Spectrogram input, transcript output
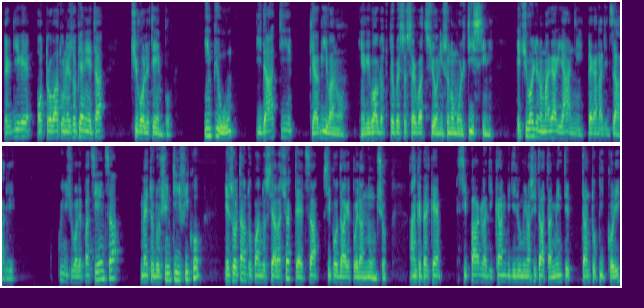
per dire ho trovato un esopianeta ci vuole tempo. In più i dati che arrivano in riguardo a tutte queste osservazioni sono moltissimi e ci vogliono magari anni per analizzarli. Quindi ci vuole pazienza, metodo scientifico e soltanto quando si ha la certezza si può dare poi l'annuncio, anche perché si parla di cambi di luminosità talmente tanto piccoli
